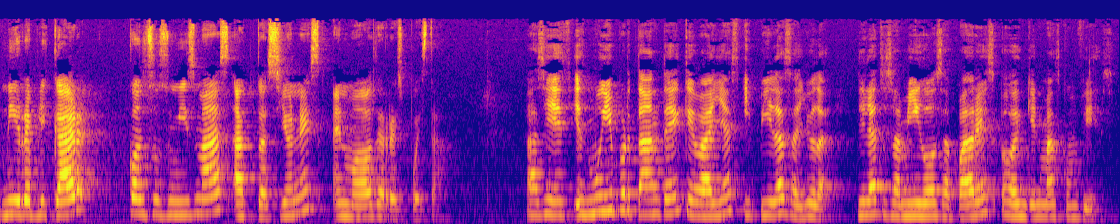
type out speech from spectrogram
ni replicar con sus mismas actuaciones en modos de respuesta. Así es, es muy importante que vayas y pidas ayuda. Dile a tus amigos, a padres o en quien más confíes.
